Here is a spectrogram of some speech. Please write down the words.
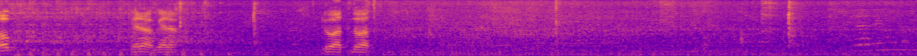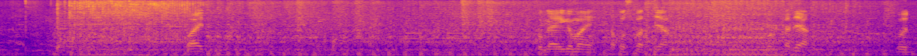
Hop. Gana, gana. Luwat, luwat. Fight. Pagay gamay. Tapos patya. Patya. Good.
